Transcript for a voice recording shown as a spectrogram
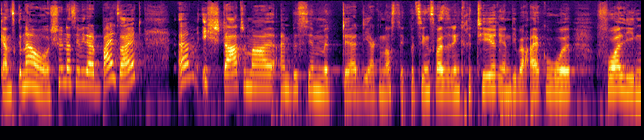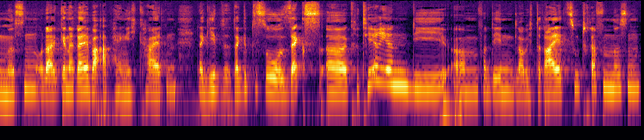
Ganz genau. Schön, dass ihr wieder dabei seid. Ähm, ich starte mal ein bisschen mit der Diagnostik beziehungsweise den Kriterien, die bei Alkohol vorliegen müssen oder generell bei Abhängigkeiten. Da, geht, da gibt es so sechs äh, Kriterien, die ähm, von denen, glaube ich, drei zutreffen müssen.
